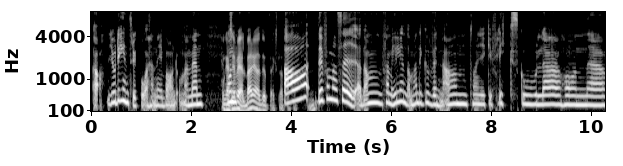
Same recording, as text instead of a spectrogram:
ja, gjorde intryck på henne i barndomen. Men och ganska hon, välbärgad uppväxt? Ja, mm. det får man säga. De, familjen de hade guvernant, hon gick i flickskola, hon eh,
